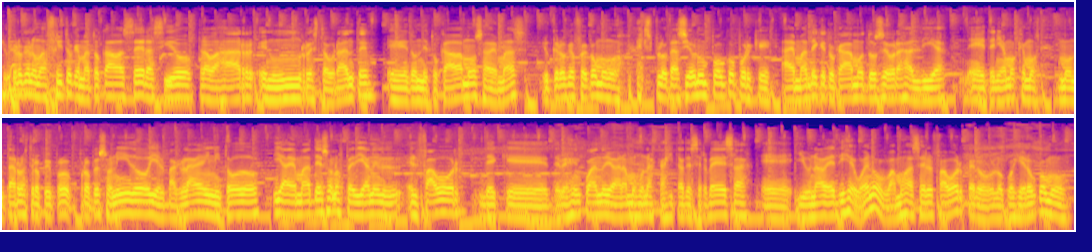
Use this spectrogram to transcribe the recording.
Yo creo que lo más frito que me ha tocado hacer ha sido trabajar en un restaurante eh, donde tocábamos además. Yo creo que fue como explotación un poco porque además de que tocábamos 12 horas al día, eh, teníamos que montar nuestro propio, sonido y el backline y todo. Y además de eso nos pedían el, el favor de que de vez en cuando lleváramos unas cajitas de cerveza. Eh, y una vez dije, bueno, vamos a hacer el favor, pero lo cogieron como,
